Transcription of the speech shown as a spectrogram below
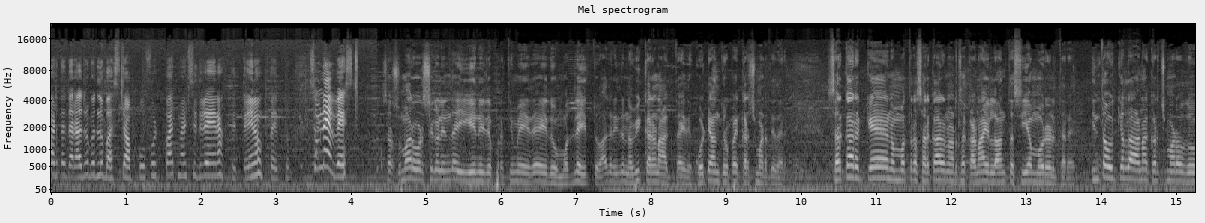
ಕಟ್ತಿದ್ದಾರೆ ಅದ್ರ ಬದಲು ಬಸ್ ಸ್ಟಾಪು ಫುಟ್ಪಾತ್ ಮಾಡಿಸಿದ್ರೆ ಏನಾಗ್ತಿತ್ತು ಏನಾಗ್ತಾ ಇತ್ತು? ಸುಮ್ಮನೆ ವೇಸ್ಟ್ ಸರ್ ಸುಮಾರು ವರ್ಷಗಳಿಂದ ಏನಿದೆ ಪ್ರತಿಮೆ ಇದೆ ಇದು ಮೊದಲೇ ಇತ್ತು ಆದರೆ ಇದು ನವೀಕರಣ ಆಗ್ತಾ ಇದೆ ಕೋಟ್ಯಾಂತರ ರೂಪಾಯಿ ಖರ್ಚು ಮಾಡ್ತಿದ್ದಾರೆ. ಸರ್ಕಾರಕ್ಕೆ ನಮ್ಮ ಹತ್ರ ಸರ್ಕಾರ ನಡ್ಸೋಕೆ ಹಣ ಇಲ್ಲ ಅಂತ ಸಿ ಎಂ ಅವ್ರು ಹೇಳ್ತಾರೆ. ಇಂಥವಕ್ಕೆಲ್ಲ ಹಣ ಖರ್ಚು ಮಾಡೋದು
